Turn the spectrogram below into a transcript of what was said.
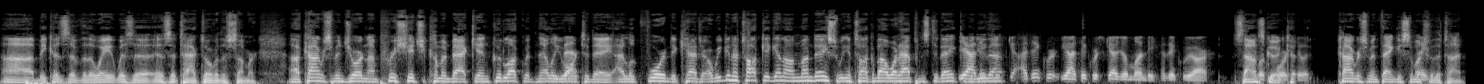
uh, because of the way it was uh, is attacked over the summer. Uh, Congressman Jordan, I appreciate you coming back in. Good luck with Nellie Ohr today. I look forward to catching. Are we going to talk again on Monday so we can talk about what happens today? Can yeah, we do that? I think we're yeah, I think we're scheduled Monday. I think we are. Sounds good. Congressman, thank you so much for the time.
